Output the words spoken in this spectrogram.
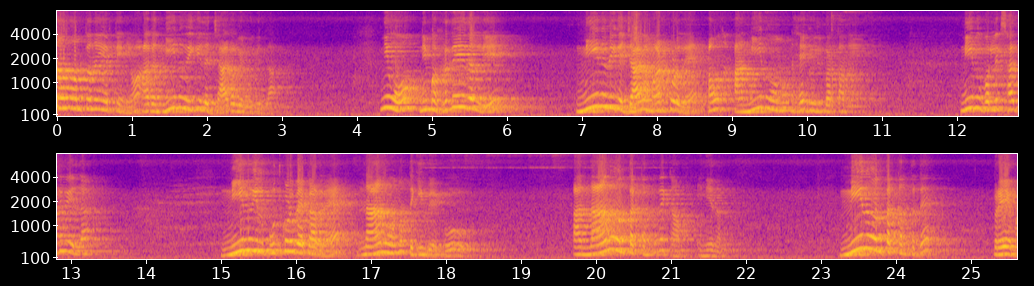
ನಾನು ಅಂತಾನೆ ಇರ್ತೀನಿಯೋ, ಆಗ ನೀನು ಈಗ ಇಲ್ಲಿ ಜಾಗವಿರುವುದಿಲ್ಲ ನೀವು ನಿಮ್ಮ ಹೃದಯದಲ್ಲಿ ನೀನುವಿಗೆ ಜಾಗ ಮಾಡಿಕೊಳ್ಳದೆ ಅವನು ಆ ನೀನು ಅನ್ನೋನು ಹೇಗೆ ಇಲ್ಲಿ ಬರ್ತಾನೆ? ನೀನು ಬರ್ಲಿಕ್ಕೆ ಸಾಧ್ಯವೇ ಇಲ್ಲ? ನೀನು ಇಲ್ಲಿ ಕೂತ್ಕೊಳ್ಬೇಕಾದ್ರೆ ನಾನು ಅನ್ನು ತೆಗಿಬೇಕು. ಆ ನಾನು ಅಂತಕ್ಕಂಥದ್ದೇ ಕಾಮ, ಇನ್ನೇನಲ್ಲ. ನೀನು ಅಂತಕ್ಕಂಥದ್ದೇ ಪ್ರೇಮ,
